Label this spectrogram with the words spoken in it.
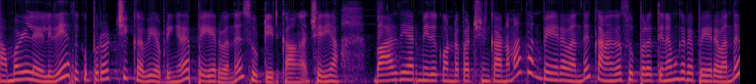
தமிழில் எழுதி அதுக்கு புரட்சி கவி அப்படிங்கிற பெயர் வந்து சூட்டியிருக்காங்க. சரியா? பாரதியார் மீது கொண்ட பற்றின் காரணமாக தன் பெயரை வந்து கனக சுப்புரத்தினம்ங்கிற பெயரை வந்து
